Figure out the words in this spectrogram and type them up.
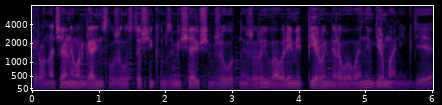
Первоначально маргарин служил источником, замещающим животные жиры во время Первой мировой войны в Германии, где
